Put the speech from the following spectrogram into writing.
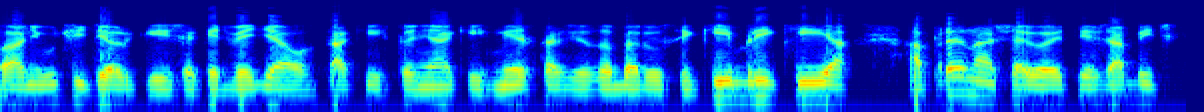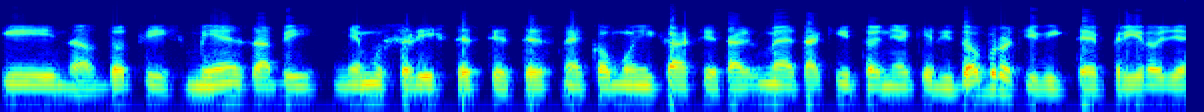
ani učiteľky, že keď vedia o takýchto nejakých miestach, že zoberú si kýbliky a, a prenášajú aj tie žabičky no, do tých miest, aby nemuseli ísť cez tie cestné komunikácie, tak sme aj takýto niekedy dobrotiví k tej prírode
